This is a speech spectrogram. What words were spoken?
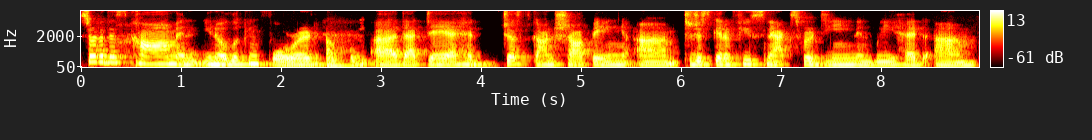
sort of this calm and you know looking forward uh, that day. I had just gone shopping um, to just get a few snacks for dean and we had um,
